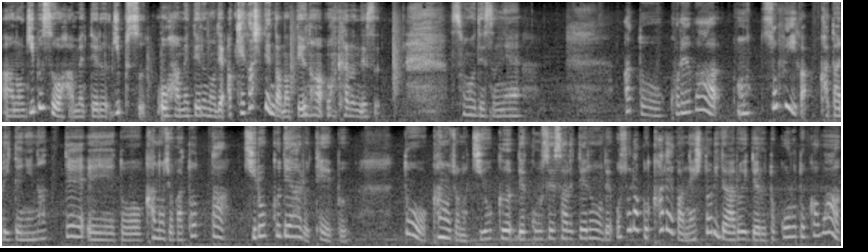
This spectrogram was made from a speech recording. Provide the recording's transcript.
あの、ギブスをはめてる、ギプスをはめてるので、あ、怪我してんだなっていうのはわかるんです。そうですね。あとこれはソフィーが語り手になって、えーと、彼女が取った記録であるテープと彼女の記憶で構成されているのでおそらく彼がね一人で歩いてるところとかは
